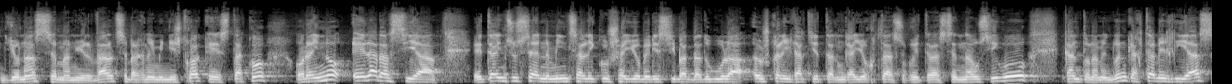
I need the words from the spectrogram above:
Jonas Manuel Valtz, barne ministroak ez dako oraino elarazia. Eta intzuzen mintzaliku saio berezibat badugula Euskal Iratietan gai hortaz horretarazten nauzigu, kantonamenduen karta berriaz,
